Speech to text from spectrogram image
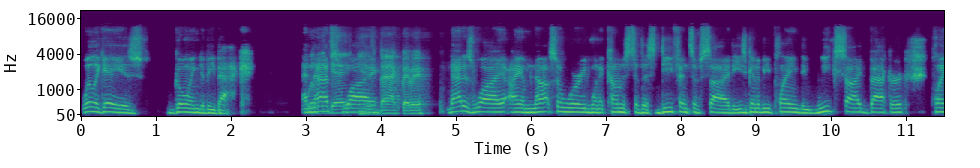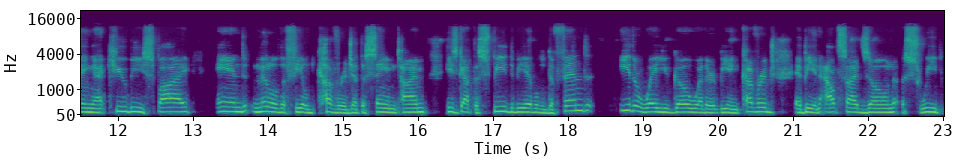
Willie Gay is going to be back. And Willie that's Gay why back, baby. that is why I am not so worried when it comes to this defensive side. He's going to be playing the weak side backer, playing that QB spy and middle of the field coverage at the same time. He's got the speed to be able to defend either way you go, whether it be in coverage, it be an outside zone, a sweep,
